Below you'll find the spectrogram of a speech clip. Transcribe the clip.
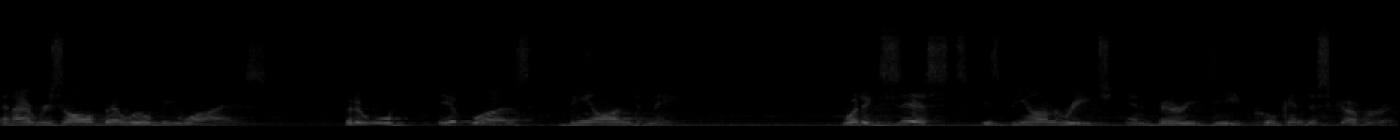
and I resolved I will be wise. But it, will, it was beyond me. What exists is beyond reach and very deep. Who can discover it?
